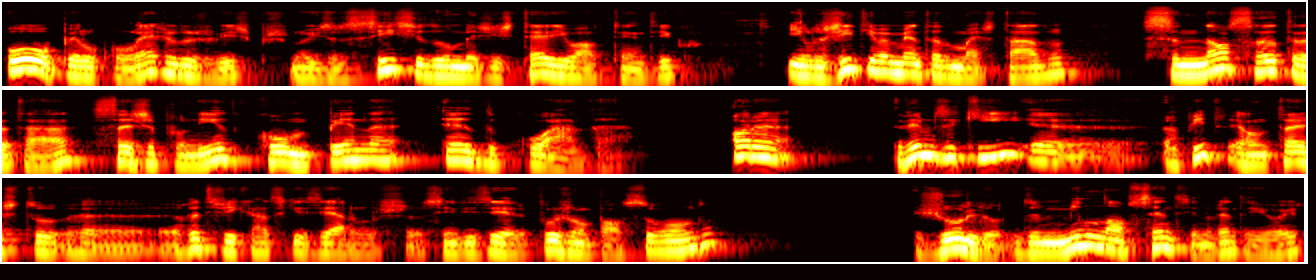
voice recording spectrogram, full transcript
ou pelo Colégio dos Bispos no exercício do magistério autêntico e legitimamente admoestado, se não se retratar, seja punido com pena adequada. Ora, vemos aqui, uh, repito, é um texto uh, ratificado, se quisermos assim dizer, por João Paulo II, julho de 1998,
